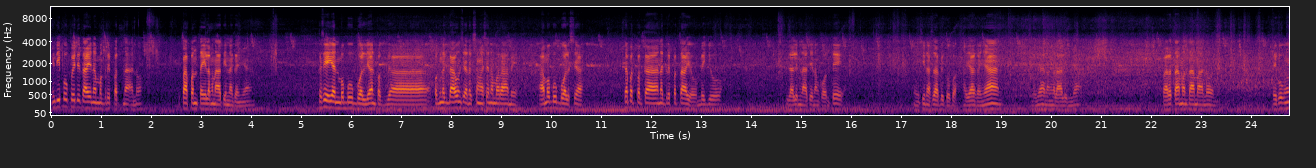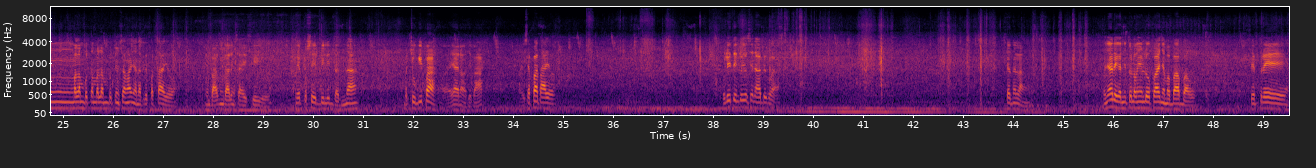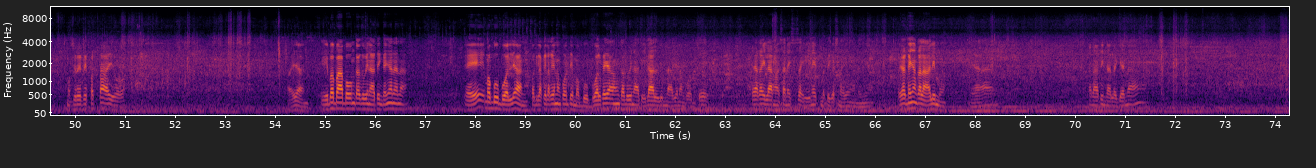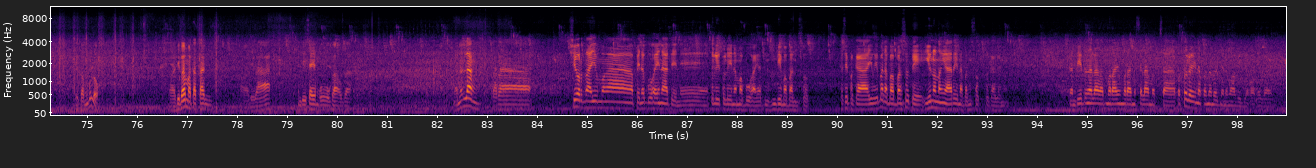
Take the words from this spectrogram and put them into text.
Hindi po pwede tayo na magrepat na ano, ipapantay lang natin na ganyan. Kasi yan, mabubuwal yan pag ah, pag nagdahon siya, nagsanga siya na marami, ah, mabubuwal siya. Dapat pagka nagrepat tayo, medyo ilalim natin ng konti yung sinasabi ko ba ayan ganyan ganyan ang lalim niya para tamang tama nun eh kung malambot na malambot yung sanga niya nagripat tayo yung bagong galing sa ICU may posibilidad na matsugi pa ayan o di ba Ah, isa pa tayo ulitin ko yung sinabi ko ah Yan na lang. Kunyari, ganito lang yung lupa niya, mababaw. Siyempre, magre-repat tayo. Ayan. Ibababaw ang gagawin natin. Ganyan na na. Eh, mabubuwal yan. Pag laki-laki ng konti, mabubuwal. Kaya ang gagawin natin, ilalim natin ng konti. Kaya kailangan sanay siya sa init. Matigas na yung ano niya. Kaya ganyan kalalim mo. Ayan. Saan natin lalagyan na ibang bulok. Ah, di ba matatag? Ah, di ba? Hindi siya yung uuga-uga. Ganun lang para sure na yung mga pinabuhay natin eh tuloy-tuloy na mabuhay at hindi mabansot. Kasi pagka yung iba nababansot eh, yun ang nangyari, nabansot pagka ganun. Ganito na lang at maraming maraming salamat sa patuloy na panonood nyo ng mga video ko. Bye-bye.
